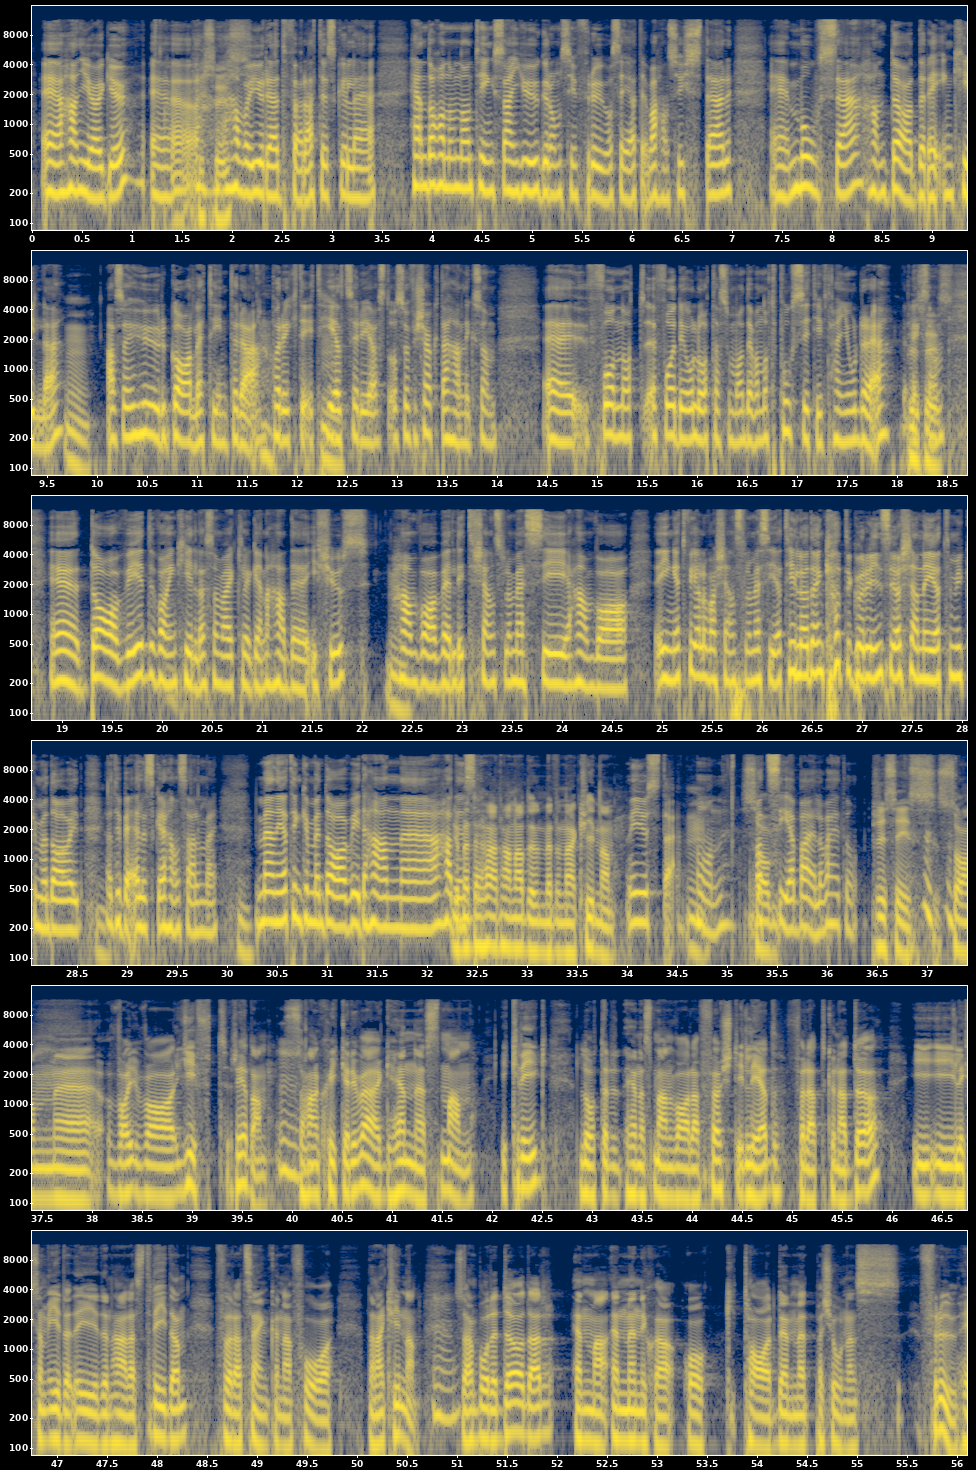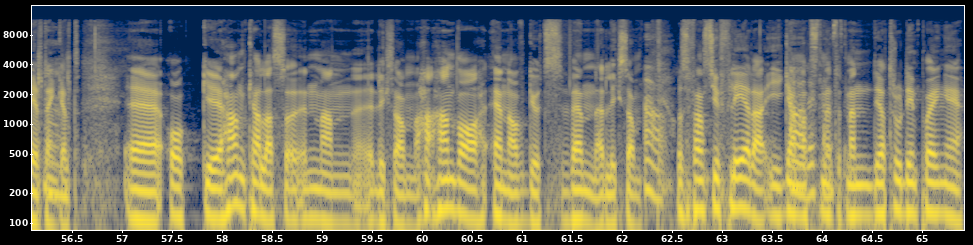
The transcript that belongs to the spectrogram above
Eh, han ljög ju. Eh, han var ju rädd för att det skulle hända honom någonting så han ljuger om sin fru och säger att det var hans syster. Eh, Mose, han dödade en kille. Mm. Alltså hur galet är inte det på riktigt? Mm. Helt seriöst. Och så försökte han liksom eh, få, något, få det att låta som att det var något positivt han gjorde det. Liksom. Eh, David var en kille som verkligen hade issues. Mm. Han var väldigt känslomässig, han var, inget fel att vara känslomässig, jag tillhör den kategorin så jag känner jättemycket med David. Mm. Jag typ älskar hans psalmer. Men jag tänker med David, han eh, hade... Ja, men en det här han hade med den här kvinnan, Just det, Mm. hon. Som- Batseba, eller vad heter hon? precis, som eh, var, var gift redan. Mm. Så han skickar iväg hennes man i krig, låter hennes man vara först i led för att kunna dö i, i, liksom i, i den här striden, för att sen kunna få den här kvinnan. Mm. Så han både dödar en, en människa och tar den med personens fru helt Mm. enkelt. Eh, och eh, han kallas en man, eh, liksom, han, var en av Guds vänner liksom. Ja. Och så fanns det ju flera i Gamla Ja, testamentet, men jag tror din poäng är,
